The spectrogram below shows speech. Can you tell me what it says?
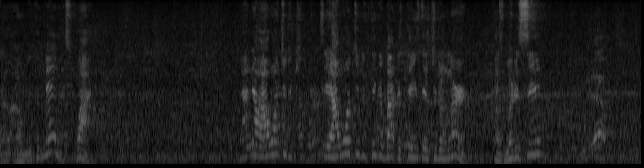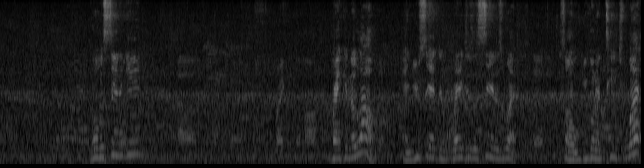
Uh, On the commandments. Why? Now, no, I want you to see. I want you to think about the things that you don't learn. Because what is sin? What was sin again? Breaking the law. Breaking the law. And you said the wages of sin is what? So you're gonna teach what?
